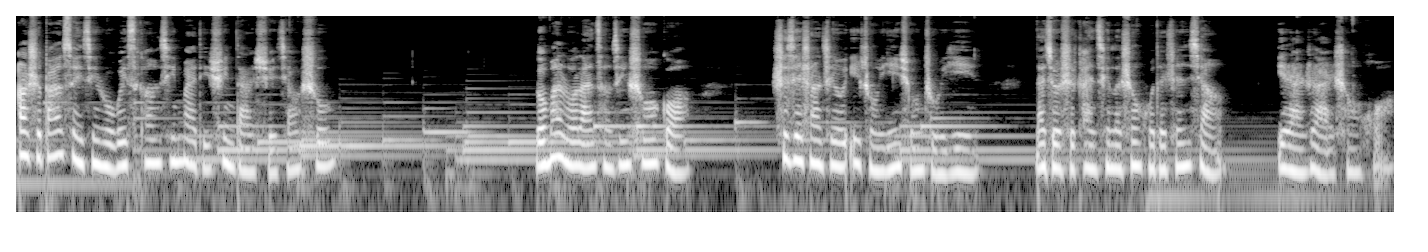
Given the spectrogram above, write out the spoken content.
二十八岁进入威斯康星麦迪逊大学教书。罗曼·罗兰曾经说过：“世界上只有一种英雄主义，那就是看清了生活的真相，依然热爱生活。”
